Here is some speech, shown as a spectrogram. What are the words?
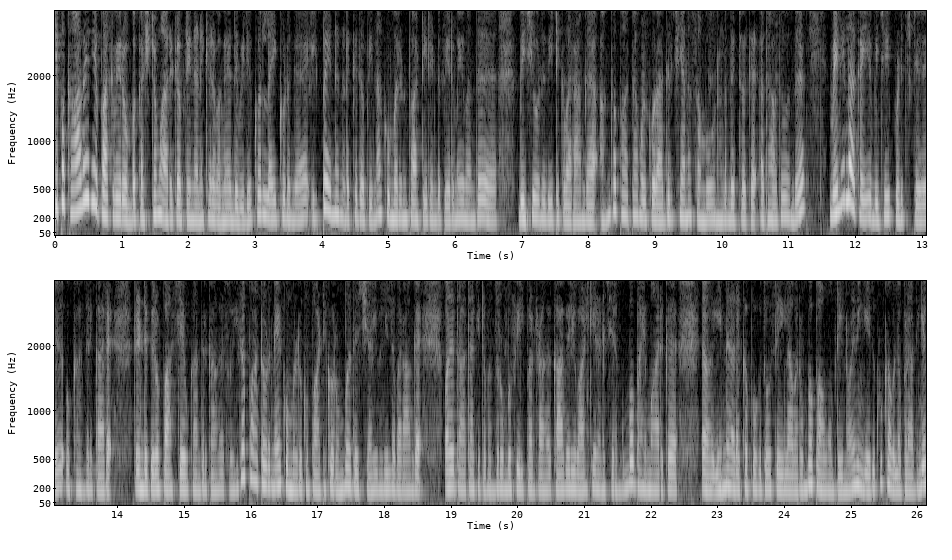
இப்போ காவேரியை பார்க்கவே ரொம்ப கஷ்டமாக இருக்குது அப்படின்னு நினைக்கிறவங்க இந்த வீடியோக்கு ஒரு லைக் கொடுங்க. இப்போ என்ன நடக்குது அப்படின்னா குமரன் பாட்டி ரெண்டு பேருமே வந்து விஜயோட வீட்டுக்கு வராங்க. அங்கே பார்த்தா அவங்களுக்கு ஒரு அதிர்ச்சியான சம்பவம் நடந்துகிட்ருக்கு அதாவது வந்து வெண்ணிலா கையை விஜய் பிடிச்சிட்டு உட்காந்துருக்காரு ரெண்டு பேரும் பார்த்துட்டே உட்காந்துருக்காங்க ஸோ இதை பார்த்த உடனே குமரனுக்கும் பாட்டிக்கும் ரொம்ப அதிர்ச்சியாகி வெளியில் வராங்க. வந்து தாத்தா கிட்ட வந்து ரொம்ப ஃபீல் பண்ணுறாங்க காவேரி வாழ்க்கையை நினச்சி ரொம்ப பயமாக இருக்குது என்ன நடக்க போகுதோ தெரியல. அவள் ரொம்ப பாவம் அப்படின்னோடனே நீங்கள் எதுக்கும் கவலைப்படாதீங்க.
